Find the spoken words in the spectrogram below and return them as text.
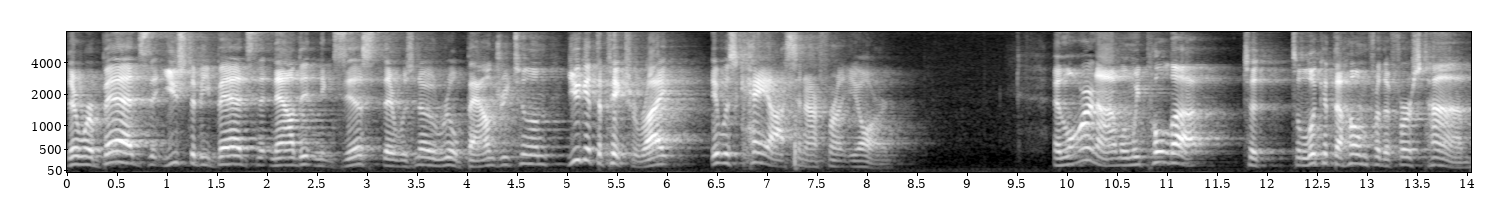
There were beds that used to be beds that now didn't exist. There was no real boundary to them. You get the picture, right? It was chaos in our front yard. And Laura and I, when we pulled up to, to look at the home for the first time,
